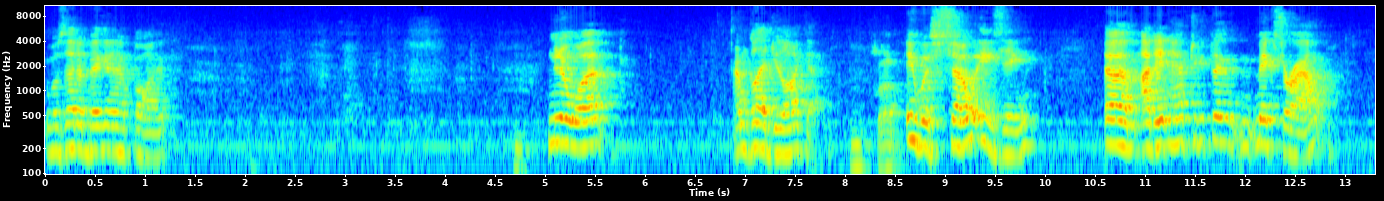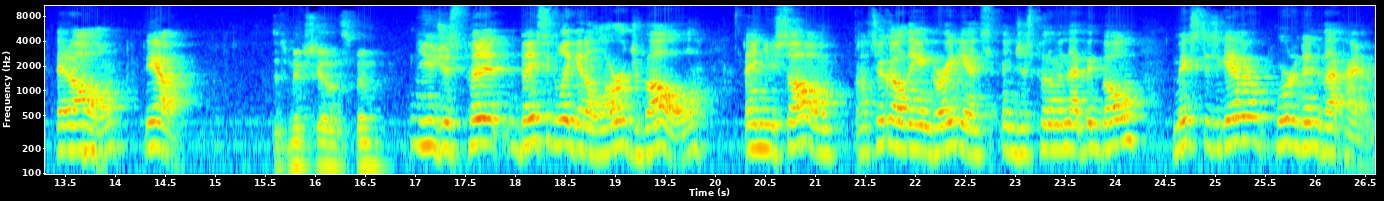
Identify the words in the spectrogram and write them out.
Was that a big enough bite? You know what? I'm glad you like it. So It was so easy. Um, I didn't have to get the mixer out at all. Yeah. it's mix together with a spoon. You just put it, basically get a large bowl, and you saw, I took all the ingredients and just put them in that big bowl, mixed it together, poured it into that pan.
